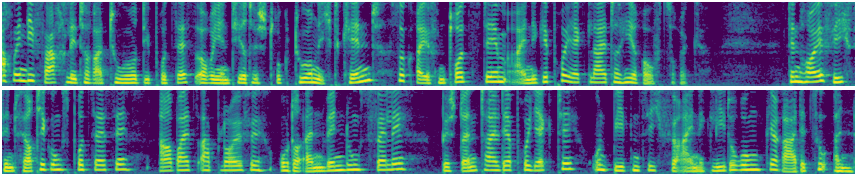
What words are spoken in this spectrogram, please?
Auch wenn die Fachliteratur die prozessorientierte Struktur nicht kennt, so greifen trotzdem einige Projektleiter hierauf zurück. Denn häufig sind Fertigungsprozesse, Arbeitsabläufe oder Anwendungsfälle Bestandteil der Projekte und bieten sich für eine Gliederung geradezu an.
